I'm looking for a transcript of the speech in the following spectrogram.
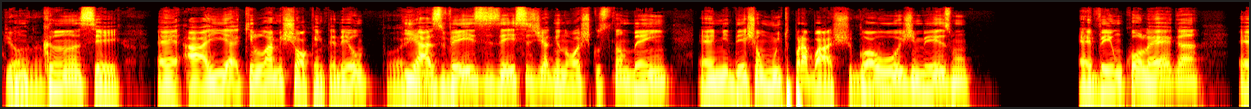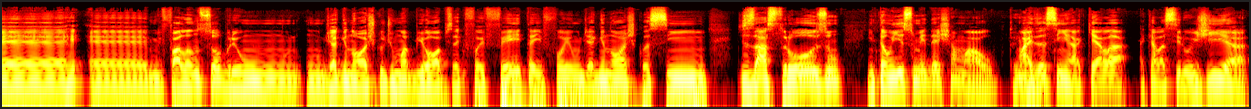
pior, um né? câncer, é, aí aquilo lá me choca, entendeu? Pô, E às vezes esses diagnósticos também é, me deixam muito para baixo. Igual hoje mesmo, é, veio um colega é, é, me falando sobre um, um, diagnóstico de uma biópsia que foi feita e foi um diagnóstico assim desastroso. Então isso me deixa mal. Entendi. Mas assim, aquela, aquela cirurgia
